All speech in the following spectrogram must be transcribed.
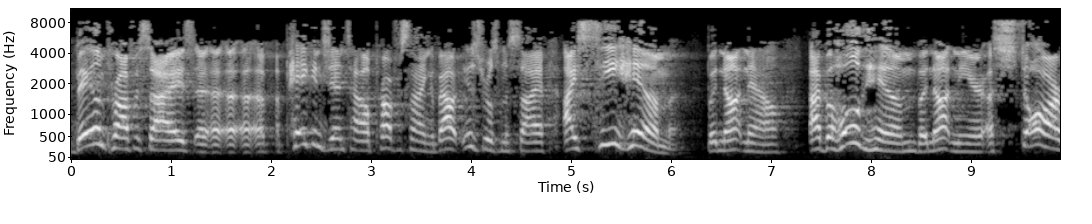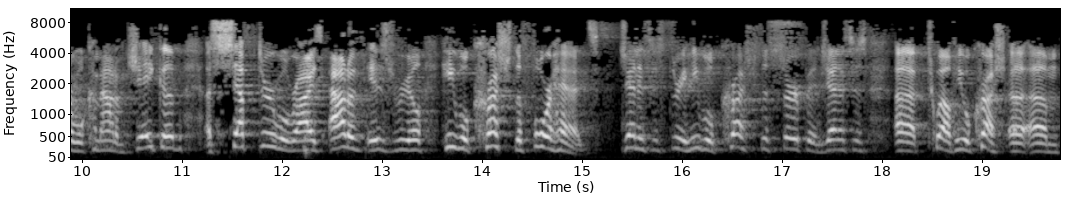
Balaam prophesies, a, a, a, a pagan Gentile prophesying about Israel's Messiah. I see him, but not now. I behold him, but not near. A star will come out of Jacob. A scepter will rise out of Israel. He will crush the foreheads. Genesis 3, he will crush the serpent. Genesis uh, 12, he will crush. Uh, um,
